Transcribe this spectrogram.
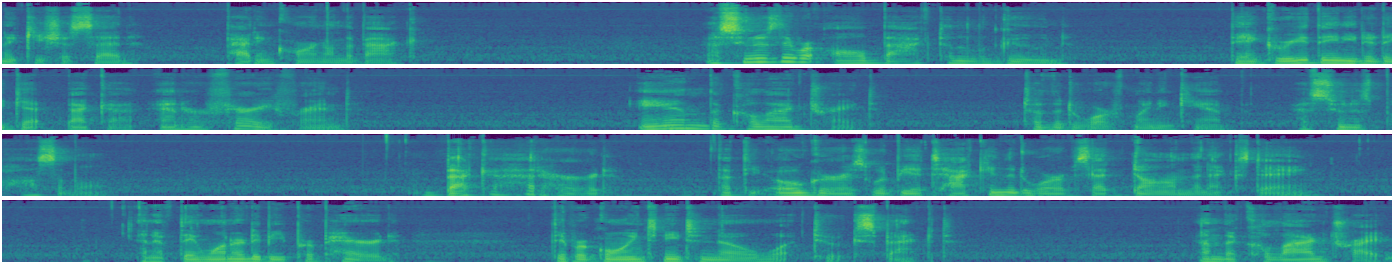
Nikisha said, patting Corin on the back. As soon as they were all back to the lagoon, They agreed they needed to get Becca and her fairy friend and the Calagtrite to the dwarf mining camp as soon as possible. Becca had heard that the ogres would be attacking the dwarves at dawn the next day, and if they wanted to be prepared, they were going to need to know what to expect. And the Calagtrite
